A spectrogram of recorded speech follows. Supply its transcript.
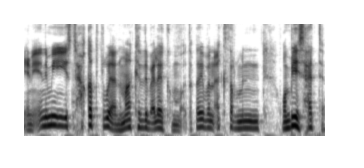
يعني انمي يستحق التطبيل. أنا ما أكذب عليكم. تقريبا أكثر من One Piece حتى.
